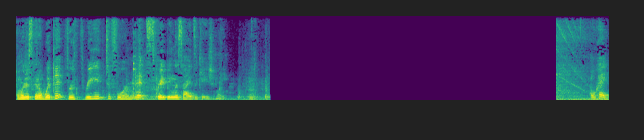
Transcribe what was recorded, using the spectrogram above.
And we're just gonna whip it for three to four minutes, scraping the sides occasionally. Okay,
